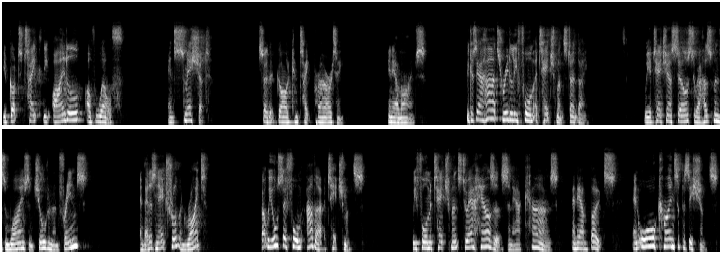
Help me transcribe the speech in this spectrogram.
You've got to take the idol of wealth and smash it so that God can take priority in our lives. Because our hearts readily form attachments, don't they? We attach ourselves to our husbands and wives and children and friends, and that is natural and right. But we also form other attachments. We form attachments to our houses and our cars and our boats and all kinds of possessions.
